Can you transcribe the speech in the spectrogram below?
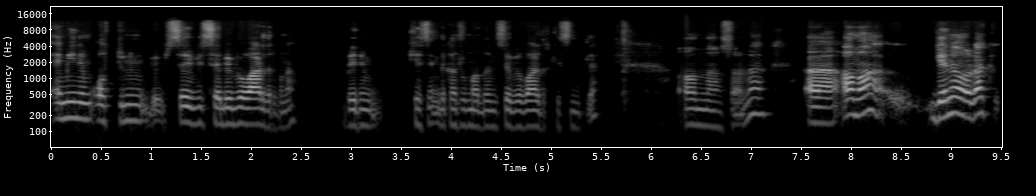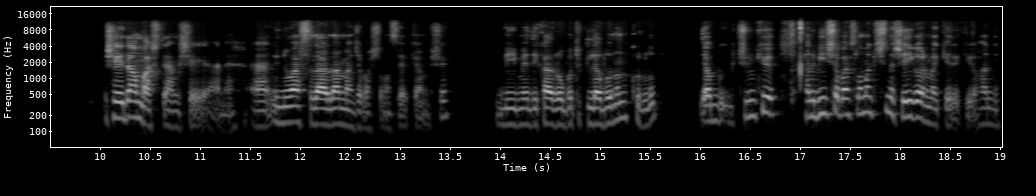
eminim ODTÜ'nün sebebi, sebebi vardır buna. Benim kesinlikle katılmadığım sebebi vardır kesinlikle. Ondan sonra e, ama genel olarak şeyden başlayan bir şey yani. E, üniversitelerden bence başlaması gereken bir şey. Bir medikal robotik labının kurulup ya çünkü hani bir işe başlamak için de şeyi görmek gerekiyor. Hani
